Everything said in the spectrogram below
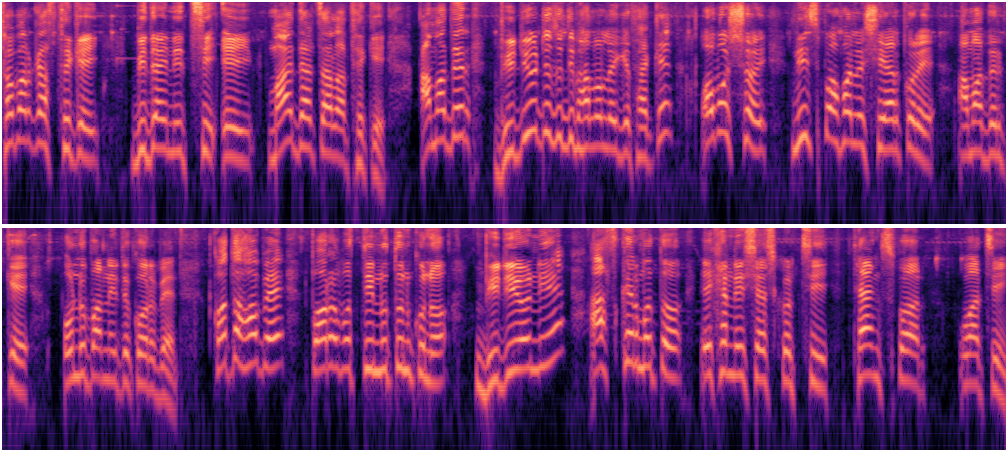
সবার কাছ থেকেই বিদায় নিচ্ছি এই মাইধার চালা থেকে। আমাদের ভিডিওটি যদি ভালো লেগে থাকে, অবশ্যই নিজ প্রোফাইলে শেয়ার করে আমাদেরকে অনুপ্রাণিত করবেন। কথা হবে পরবর্তী নতুন কোনো ভিডিও নিয়ে। আজকের মতো এখানেই শেষ করছি। থ্যাঙ্কস ফর ওয়াচিং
